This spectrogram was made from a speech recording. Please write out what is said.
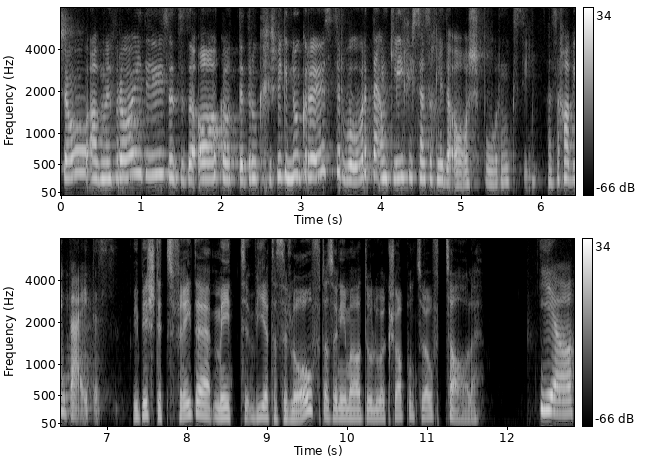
schon, aber wir freuen uns. Und so, oh Gott, der Druck ist wie nur grösser geworden und gleich ist es auch so ein bisschen der Ansporn gewesen. Also ich habe wie beides. Wie bist du zufrieden mit, wie das läuft? Also ich meine, du schaust ab und zu auf die Zahlen. Ja,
